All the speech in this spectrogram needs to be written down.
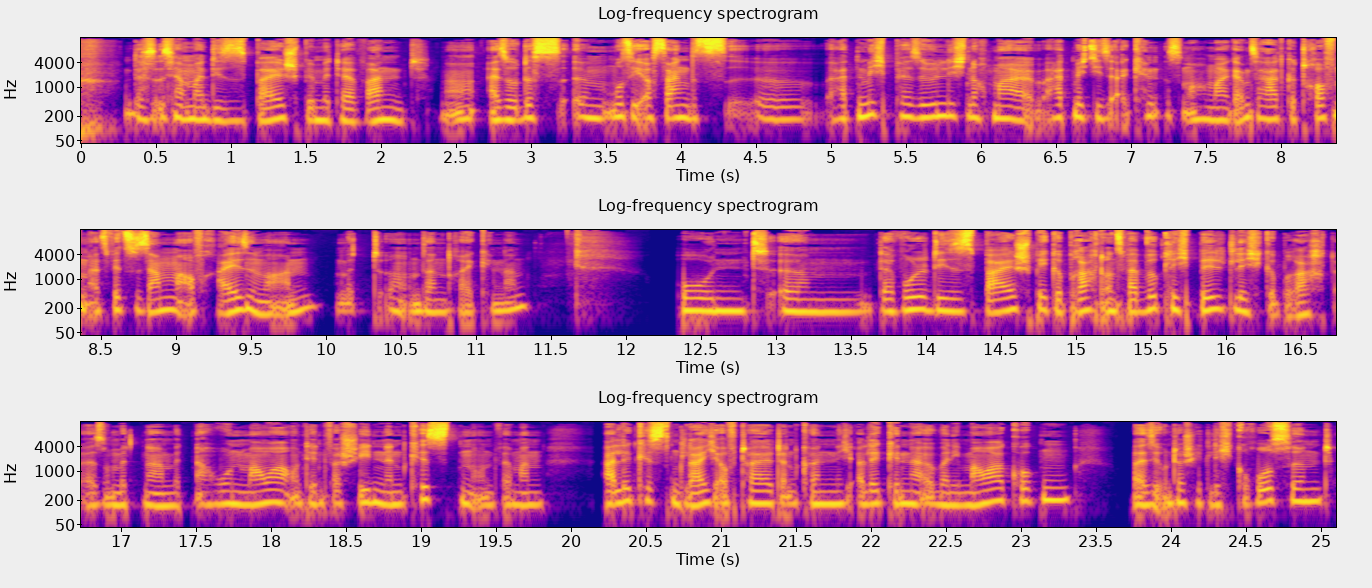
das ist ja mal dieses Beispiel mit der Wand. Ne? Also das ähm, muss ich auch sagen, das äh, hat mich persönlich nochmal, hat mich diese Erkenntnis nochmal ganz hart getroffen, als wir zusammen auf Reisen waren mit äh, unseren drei Kindern. Und ähm, da wurde dieses Beispiel gebracht, und zwar wirklich bildlich gebracht, also mit einer, mit einer hohen Mauer und den verschiedenen Kisten. Und wenn man alle Kisten gleich aufteilt, dann können nicht alle Kinder über die Mauer gucken, weil sie unterschiedlich groß sind.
